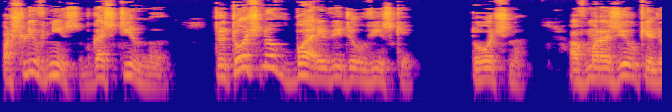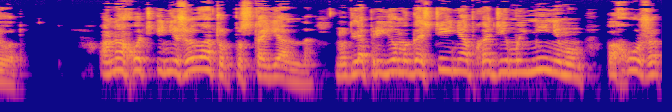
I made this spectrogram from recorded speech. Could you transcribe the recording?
пошли вниз, в гостиную. Ты точно в баре видел виски? Точно. А в морозилке лед. Она хоть и не жила тут постоянно, но для приема гостей необходимый минимум, похоже,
